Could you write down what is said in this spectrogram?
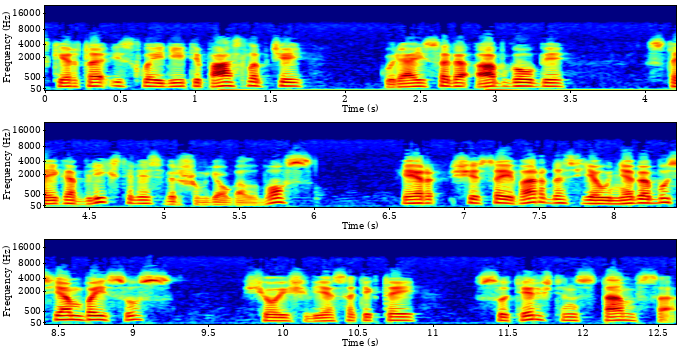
skirta įsklaidyti paslapčiai, kurią į save apgaubė, staiga blykstelės viršum jo galvos, ir šisai vardas jau nebebus jam baisus, šio išviesa tik tai sutirštins tamsą.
